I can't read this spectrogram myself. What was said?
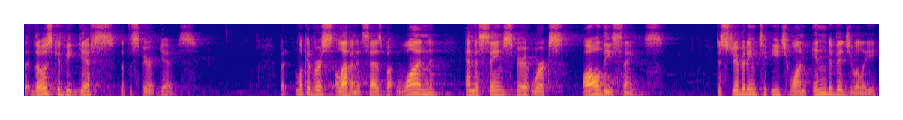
Those could be gifts that the Spirit gives. But look at verse 11. It says, But one and the same Spirit works all these things, distributing to each one individually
